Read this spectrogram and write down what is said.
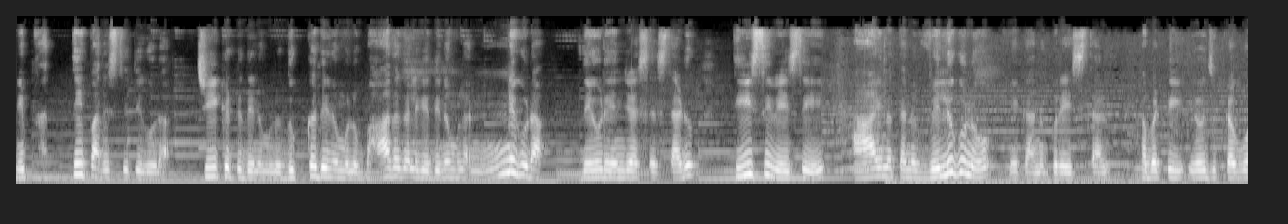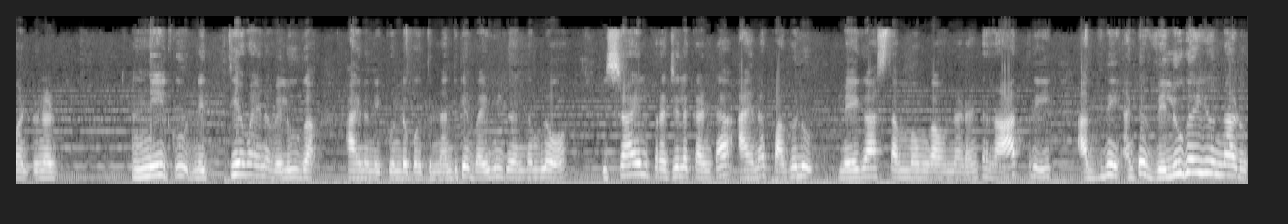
నీ ప్రతి పరిస్థితి కూడా చీకటి దినములు దుఃఖ దినములు బాధ కలిగే దినములు అన్ని కూడా దేవుడు ఏం చేసేస్తాడు? తీసివేసి ఆయన తన వెలుగును నీకు అనుగ్రహిస్తాడు. కాబట్టి ఈరోజు ప్రభు అంటున్నాడు నీకు నిత్యమైన వెలుగుగా ఆయన నీకు ఉండబోతున్నాడు. అందుకే బైబిల్ గ్రంథంలో ఇస్రాయేల్ ప్రజల కంట ఆయన పగలు మేఘాస్తంభంగా ఉన్నాడు. అంటే రాత్రి అగ్ని అంటే వెలుగై ఉన్నాడు.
